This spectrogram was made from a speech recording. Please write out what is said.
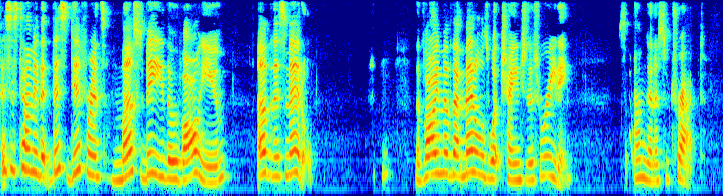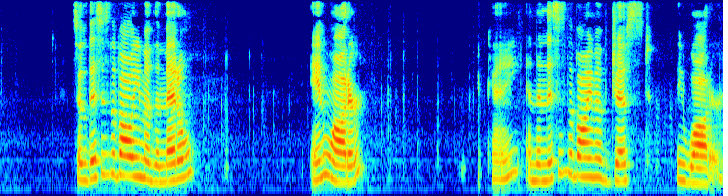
This is telling me that this difference must be the volume of this metal. The volume of that metal is what changed this reading. So I'm going to subtract. So this is the volume of the metal in water. Okay, and then this is the volume of just the water.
